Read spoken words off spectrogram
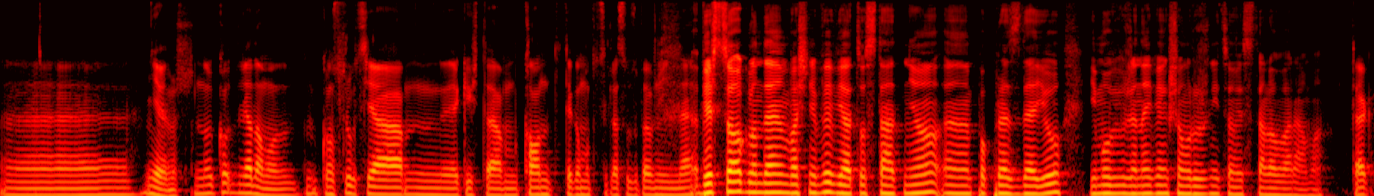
E, nie wiem, no wiadomo, konstrukcja, mm, jakiś tam kąt tego motocykla są zupełnie inne. Wiesz co, oglądałem właśnie wywiad ostatnio e, po press dayu i mówił, że największą różnicą jest stalowa rama. Tak?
